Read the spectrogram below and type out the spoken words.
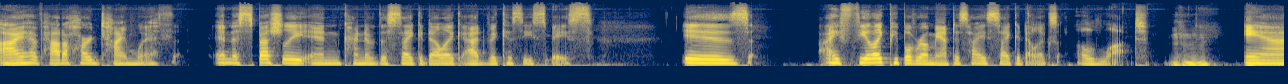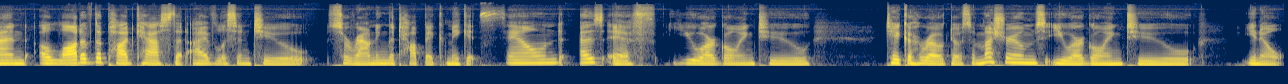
I have had a hard time with, and especially in kind of the psychedelic advocacy space, is I feel like people romanticize psychedelics a lot. Mm-hmm. And a lot of the podcasts that I've listened to surrounding the topic make it sound as if you are going to take a heroic dose of mushrooms, you are going to, you know,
